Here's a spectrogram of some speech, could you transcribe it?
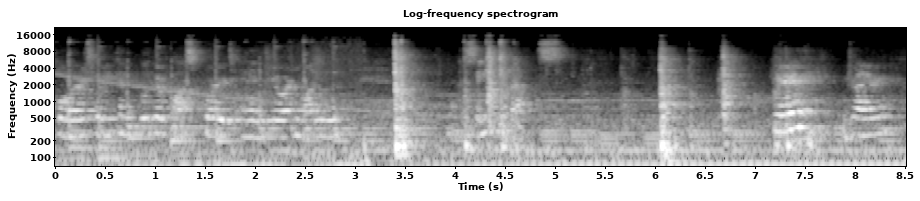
course, where you can put your passport and your money. Safety bags. dryer, dryer.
